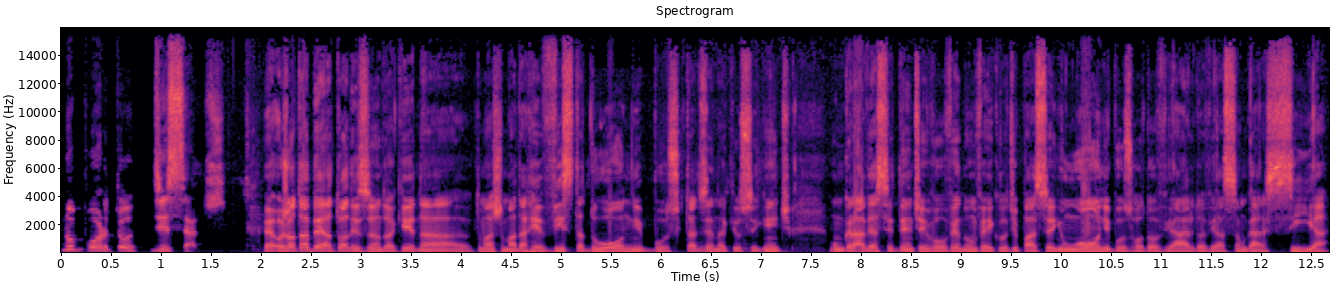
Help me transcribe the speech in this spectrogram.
no Porto de Santos. É, o JB, atualizando aqui na uma chamada revista do ônibus, que está dizendo aqui o seguinte: um grave acidente envolvendo um veículo de passeio e um ônibus rodoviário da aviação Garcia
